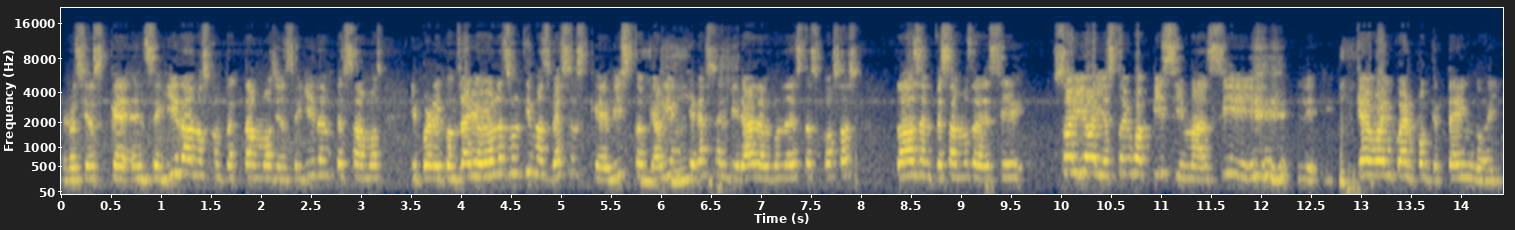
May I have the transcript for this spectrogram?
Pero si es que enseguida nos contactamos y enseguida empezamos, y por el contrario, yo las últimas veces que he visto que alguien quiere hacer viral alguna de estas cosas, todas empezamos a decir, soy yo y estoy guapísima, sí, qué buen cuerpo que tengo, y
